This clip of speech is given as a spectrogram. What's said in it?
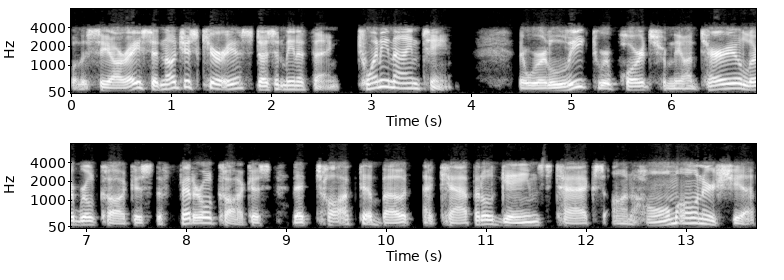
Well, the CRA said, no, just curious, doesn't mean a thing. 2019, there were leaked reports from the Ontario Liberal Caucus, the federal caucus, that talked about a capital gains tax on home ownership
